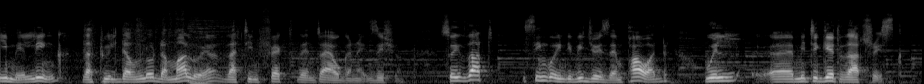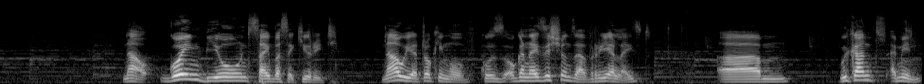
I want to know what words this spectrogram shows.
email link that will download a malware that infects the entire organization. So if that single individual is empowered, we'll uh, mitigate that risk. Now, going beyond cybersecurity, now we are talking of, because organizations have realized um, we can't, I mean,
